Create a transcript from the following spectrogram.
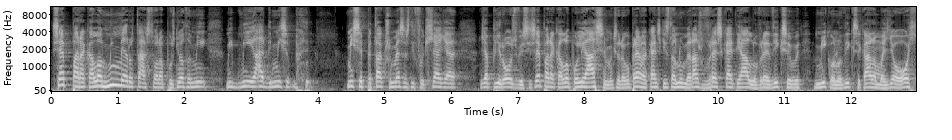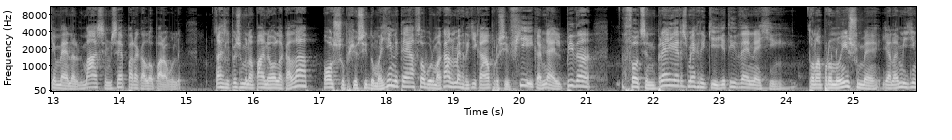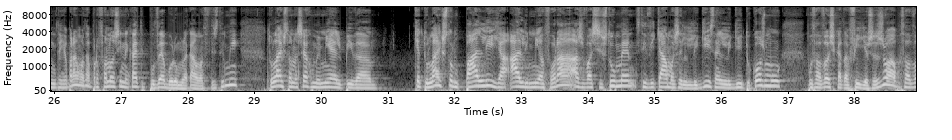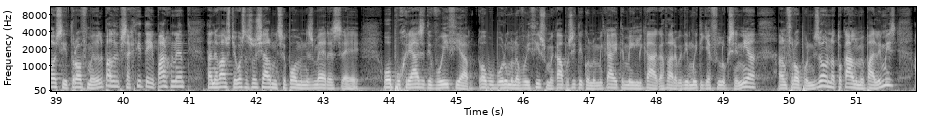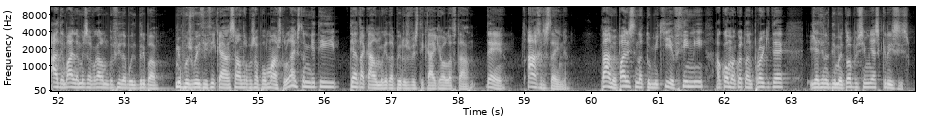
Σε παρακαλώ, μην με ρωτάς τώρα πώ νιώθω, μη, μη, μη, άντι, μη σε, μη σε πετάξω μέσα στη φωτιά για, για πυρόσβεση. Σε παρακαλώ πολύ, άσε με. Ξέρω εγώ, πρέπει να κάνεις και εσύ τα νούμερά σου. Βρες κάτι άλλο, βρε, δείξε μήκονο, δείξε κάνα μαγιό. Όχι εμένα, άσε με, σε παρακαλώ πάρα πολύ. Α ελπίσουμε να πάνε όλα καλά, όσο πιο σύντομα γίνεται. Αυτό μπορούμε να κάνουμε. Μέχρι εκεί, καμιά προσευχή, καμιά ελπίδα. Thoughts and prayers μέχρι εκεί. Γιατί δεν έχει το να προνοήσουμε για να μην γίνουν τέτοια πράγματα προφανώς είναι κάτι που δεν μπορούμε να κάνουμε αυτή τη στιγμή. Τουλάχιστον να έχουμε μια ελπίδα και τουλάχιστον πάλι για άλλη μια φορά ας βασιστούμε στη δικιά μας ελληνική, στην ελληνική του κόσμου που θα δώσει καταφύγιο σε ζώα, που θα δώσει τρόφιμα κλπ. Δεν ψαχτείτε, υπάρχουν. Θα ανεβάσω και εγώ στα social μου τις επόμενες μέρες ε, όπου χρειάζεται βοήθεια, όπου μπορούμε να βοηθήσουμε κάπως είτε οικονομικά είτε με υλικά αγαθά, ρε παιδί μου, είτε για φιλοξενία ανθρώπων ή ζώων, να το κάνουμε πάλι εμείς. Άντε πάλι εμείς να βγάλουμε το φίδα από την τρύπα, μήπως βοηθηθεί κανένας άνθρωπος από εμάς τουλάχιστον, γιατί τι να τα κάνουμε για τα πυροσβεστικά και όλα αυτά. Ναι, άχρηστα είναι. Πάμε πάλι στην ατομική ευθύνη, ακόμα και όταν πρόκειται για την αντιμετώπιση μιας κρίσης.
